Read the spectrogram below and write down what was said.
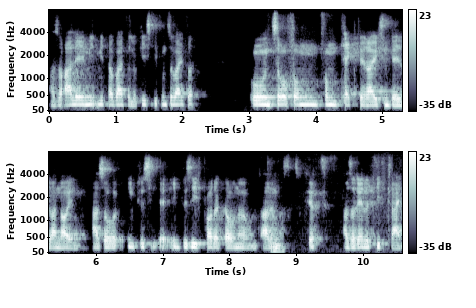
also alle Mitarbeiter, Logistik und so weiter. Und so vom, vom Tech-Bereich sind wir etwa neun, also inklusive, inklusive Product Owner und allem, was dazu gehört. Also relativ klein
